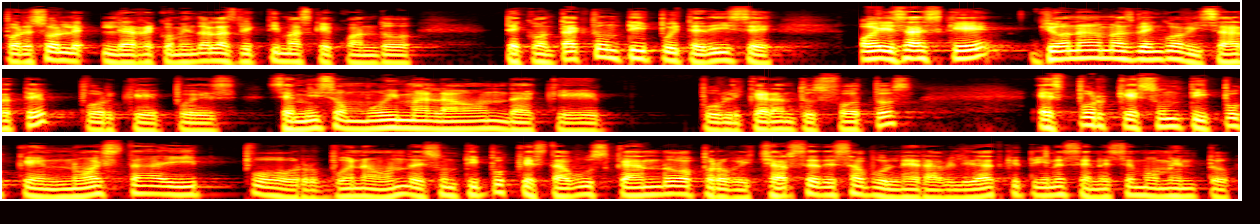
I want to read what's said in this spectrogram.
Por eso le, le, recomiendo a las víctimas que cuando te contacta un tipo y te dice, oye, ¿sabes qué? Yo nada más vengo a avisarte porque pues se me hizo muy mala onda que publicaran tus fotos es porque es un tipo que no está ahí por buena onda, es un tipo que está buscando aprovecharse de esa vulnerabilidad que tienes en ese momento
